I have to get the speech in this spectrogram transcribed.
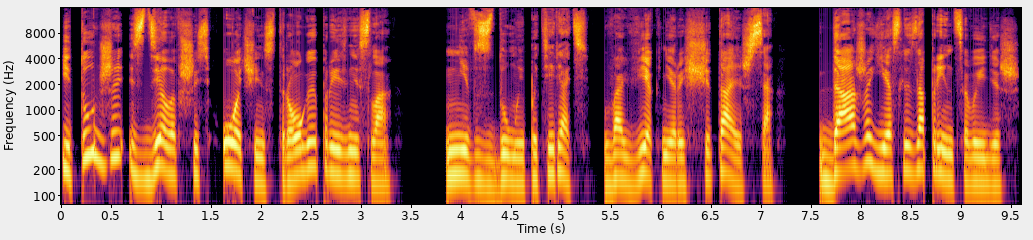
И тут же, сделавшись очень строгой, произнесла не вздумай потерять, вовек не рассчитаешься, даже если за принца выйдешь.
